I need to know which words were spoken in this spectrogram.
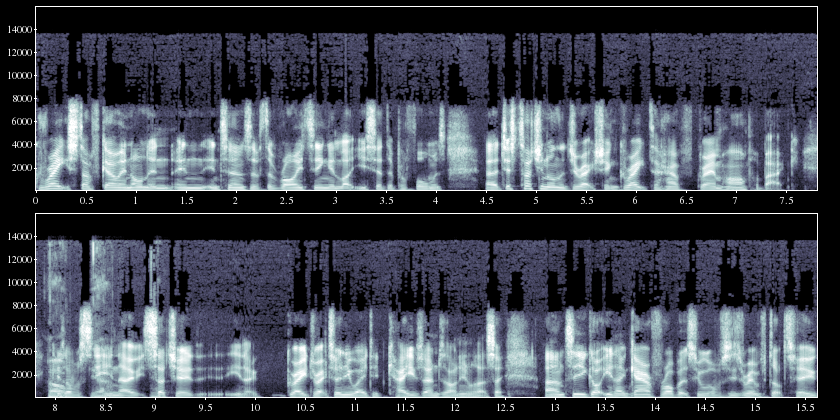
great stuff going on in, in, in terms of the writing and like you said the performance. Uh, just touching on the direction great to have graham harper back because Oh, obviously yeah. you know he's such a you know great director. Anyway did Caves of Androzani and all that. So um so you got you know gareth roberts who obviously is written for doctor who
